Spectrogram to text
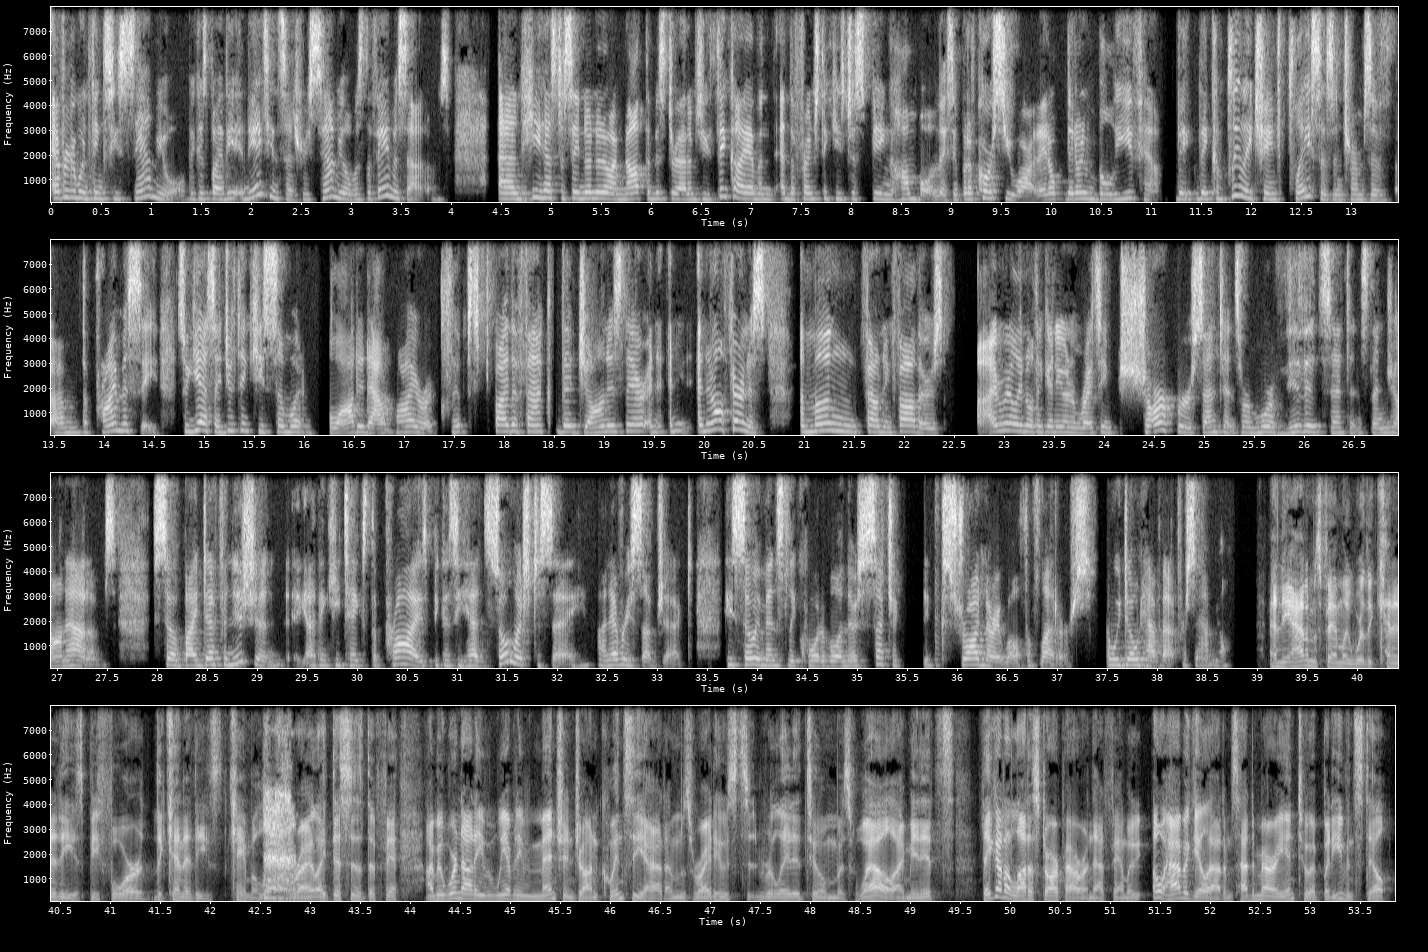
everyone thinks he's Samuel because by the in the 18th century, Samuel was the famous Adams, and he has to say, "No, no, no, I'm not the Mr. Adams you think I am," and, and the French think he's just being humble, and they say, "But of course you are." They don't they don't even believe him. They they completely change places in terms of um, the primacy. So yes, I do think he's somewhat blotted out by or eclipsed by the fact that John is there, and and, and in all fairness, among founding fathers, I really don't think anyone writes a sharper sentence or more vivid sentence than John Adams. So, by definition, I think he takes the prize because he had so much to say on every subject. He's so immensely quotable, and there's such an extraordinary wealth of letters. And we don't have that for Samuel. And the Adams family were the Kennedys before the Kennedys came along, right? Like this is the fa- I mean, we're not even we haven't even mentioned John Quincy Adams, right? Who's related to him as well. I mean, it's they got a lot of star power in that family. Oh, Abigail Adams had to marry into it, but even still.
